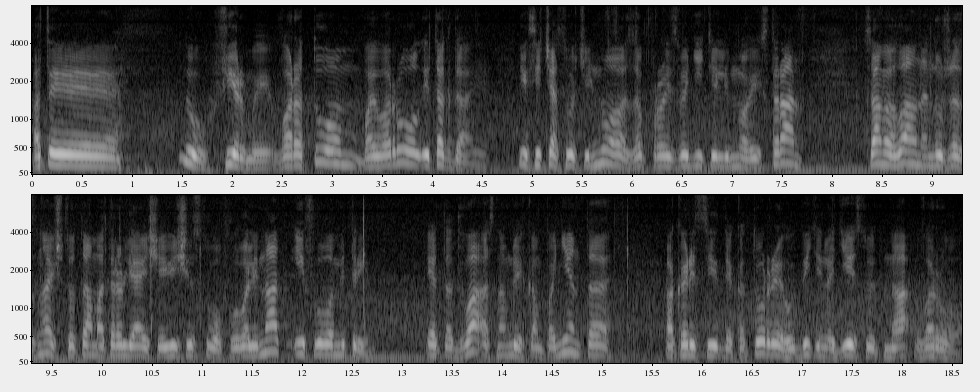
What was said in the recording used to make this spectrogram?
от э, ну, фирмы Варатом, Байварол и так далее. Их сейчас очень много, за производителей многих стран. Самое главное, нужно знать, что там отравляющее вещество флуволинат и флувометрин. Это два основных компонента акарициды, которые губительно действуют на ворова.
